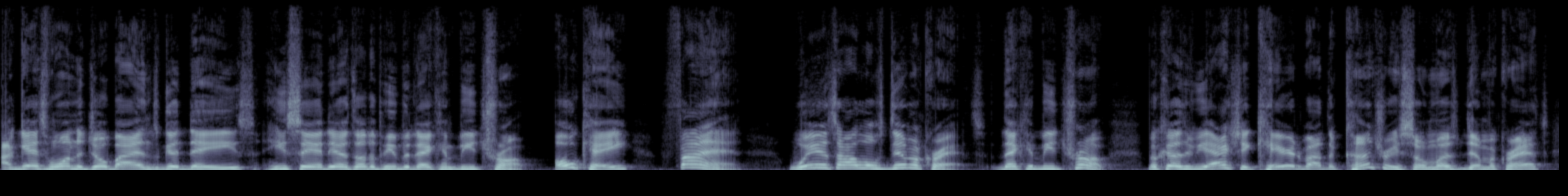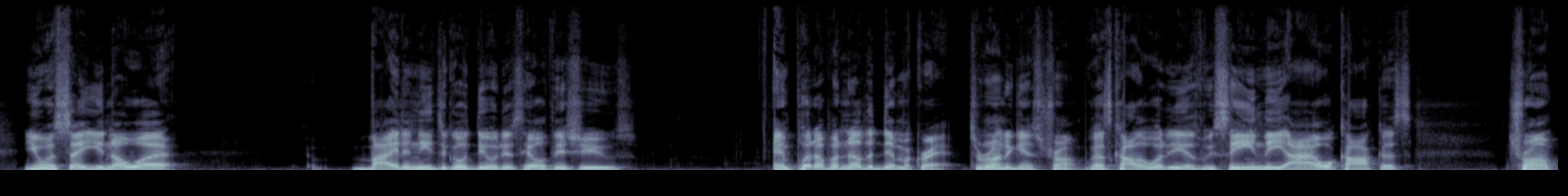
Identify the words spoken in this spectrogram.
I guess one of Joe Biden's good days, he said there's other people that can beat Trump. Okay, fine. Where's all those Democrats that can beat Trump? Because if you actually cared about the country so much, Democrats, you would say, you know what? Biden needs to go deal with his health issues and put up another Democrat to run against Trump. Let's call it what it is. We've seen the Iowa caucus. Trump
